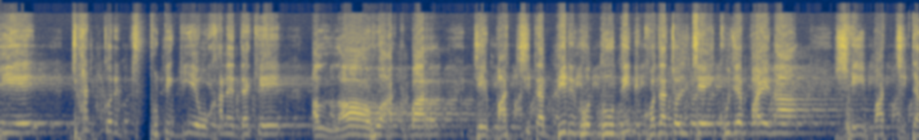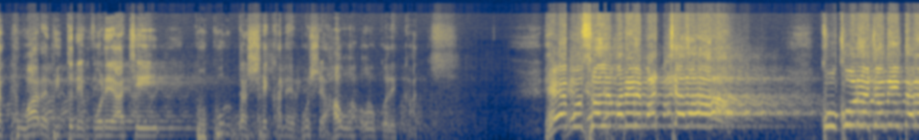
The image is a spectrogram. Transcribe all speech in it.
দিয়ে ঝাট করে ছুটে গিয়ে ওখানে দেখে, আল্লাহ আকবার, যে বাচ্চিটা দীর্ঘ দুদিন খোঁজা চলছে, খুঁজে পায় না। সেই বাচ্চিটা কুয়ার ভিতরে পড়ে আছে। কুকুরটা সেখানে বসে হাউ হাউ করে কাঁদছে। হে মুসলমানের বাচ্চারা, কুকুরে যদি তার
